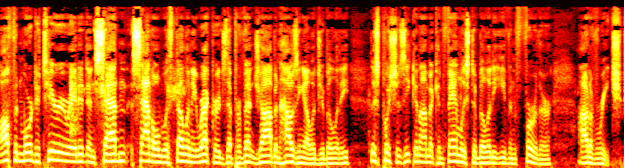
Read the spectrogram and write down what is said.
often more deteriorated and saddened, saddled with felony records that prevent job and housing eligibility. This pushes economic and family stability even further out of reach.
